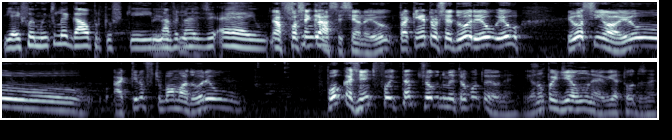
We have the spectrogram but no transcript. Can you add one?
E aí foi muito legal porque eu fiquei, na verdade, é, eu, Não, ficou sem graça esse ano. Eu, pra quem é torcedor, eu, eu, eu assim, ó, eu. Aqui no futebol amador, eu. Pouca gente foi tanto jogo no metrô quanto eu, né? Eu não perdia um, né? Eu ia todos, né?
